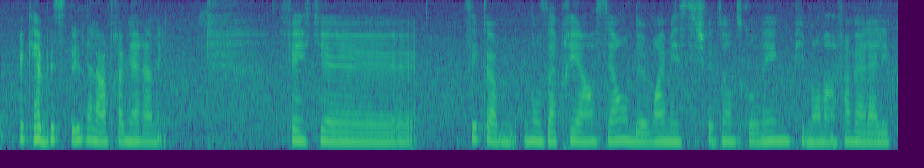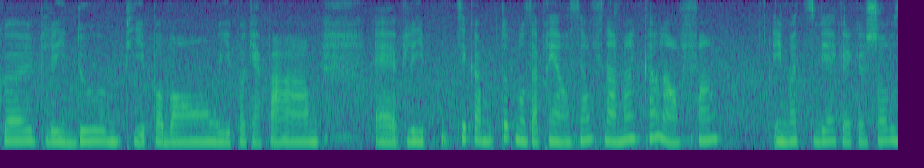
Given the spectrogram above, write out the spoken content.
fait qu'elle a décidé d'aller en première année. Fait que, euh, comme nos appréhensions de, ouais, mais si je fais du homeschooling, puis mon enfant va aller à l'école, puis là, il double, puis il est pas bon, ou il est pas capable. Euh, puis tu sais, comme toutes nos appréhensions, finalement, quand l'enfant est motivé à quelque chose,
